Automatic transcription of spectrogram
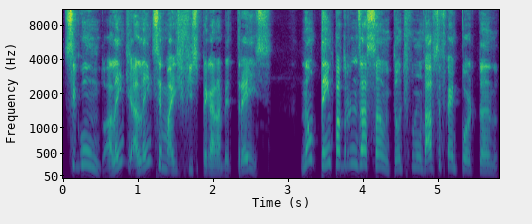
Segundo, além de, além de ser mais difícil pegar na B3, não tem padronização. Então, tipo, não dá para você ficar importando.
